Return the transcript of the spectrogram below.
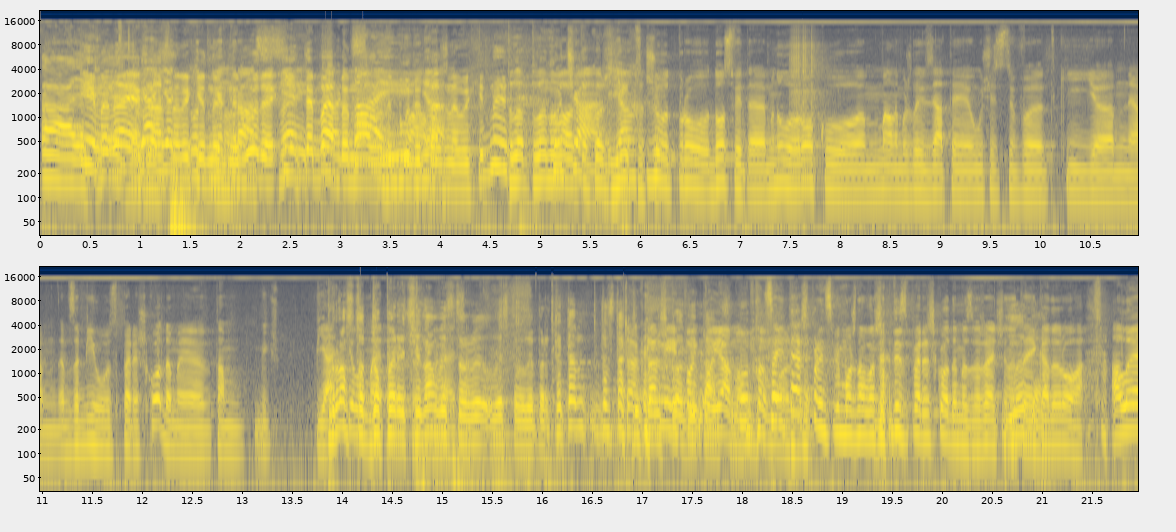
А, І як- мене Я- якраз як- на от вихідних не якраз буде, це- і тебе би так, мало та, не і буде я. теж на вихідних. Пла- Планував Хоча, також я вам їхати. скажу от про досвід е, минулого року. Ми мали можливість взяти участь в такій е, е, в забігу з перешкодами. Там 5 Просто до перечина виставили, виставили перед. Та там достатньо Так, там і по- і по так ямам. Ну, це й Можна. теж, в принципі, можна вважати з перешкодами, зважаючи на Ну, те, да. яка дорога. Але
